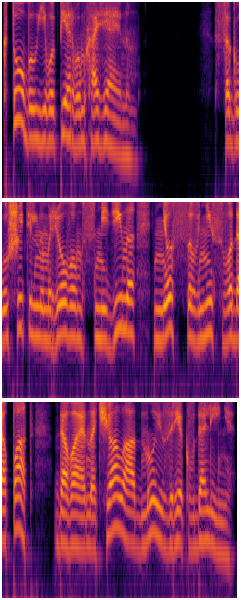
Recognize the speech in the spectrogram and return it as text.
кто был его первым хозяином. С оглушительным ревом с Медина несся вниз водопад, давая начало одной из рек в долине.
